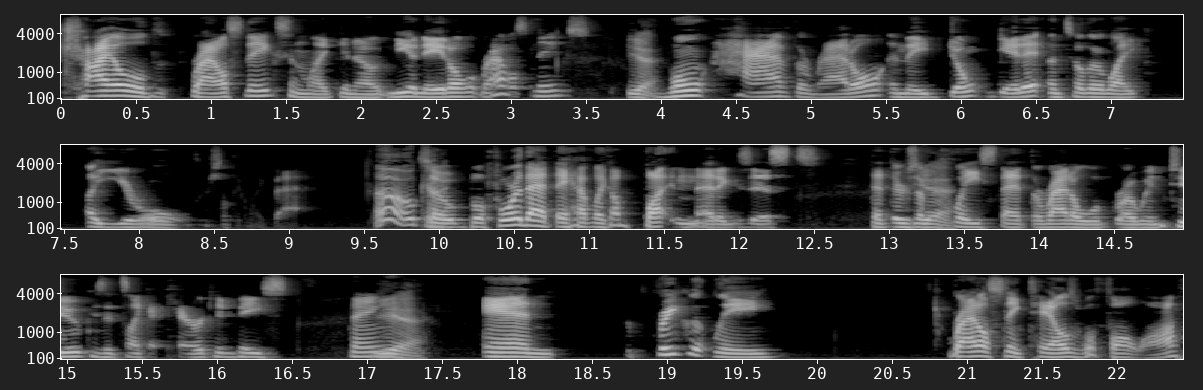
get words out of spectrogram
child rattlesnakes and like you know neonatal rattlesnakes Yeah. won't have the rattle, and they don't get it until they're like a year old or something like that. Oh, okay. So before that, they have like a button that exists that there's a Yeah. place that the rattle will grow into because it's like a keratin based thing yeah. and frequently rattlesnake tails will fall off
